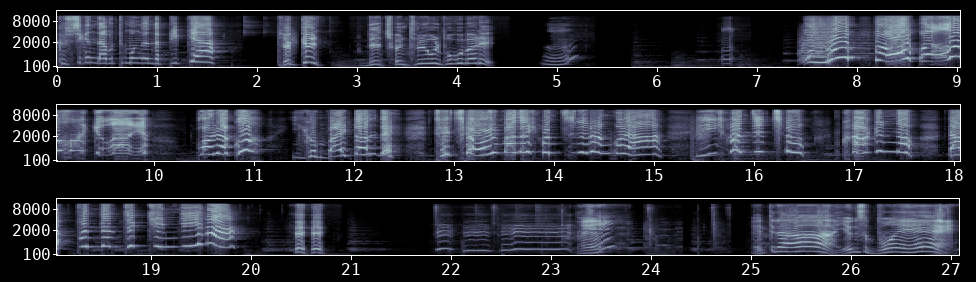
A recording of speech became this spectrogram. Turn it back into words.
급식은 나부터 먹는다, 비켜! 잠깐, 내 전투력을 보고 말해. 응? 응? 어? 어? 어? 어? 뭐라고? 이건 말도 안 돼. 얘들아 여기서 뭐해?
